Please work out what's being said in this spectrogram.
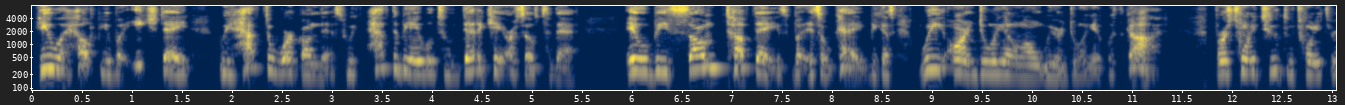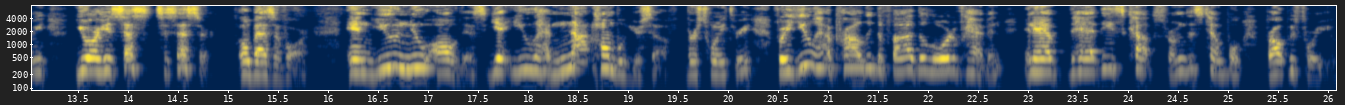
He will help you, but each day we have to work on this. We have to be able to dedicate ourselves to that. It will be some tough days, but it's okay because we aren't doing it alone. We are doing it with God. Verse 22 through 23 You are his successor O Belshazzar, and you knew all this, yet you have not humbled yourself. Verse 23 For you have proudly defied the Lord of heaven, and have had these cups from this temple brought before you.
